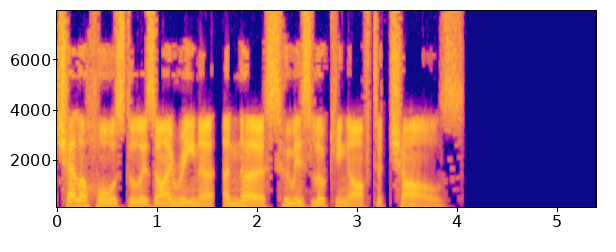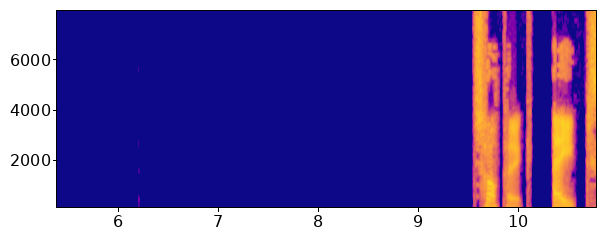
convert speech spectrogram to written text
Chella Horsdal as Irina, a nurse who is looking after Charles. Topic: Apes.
